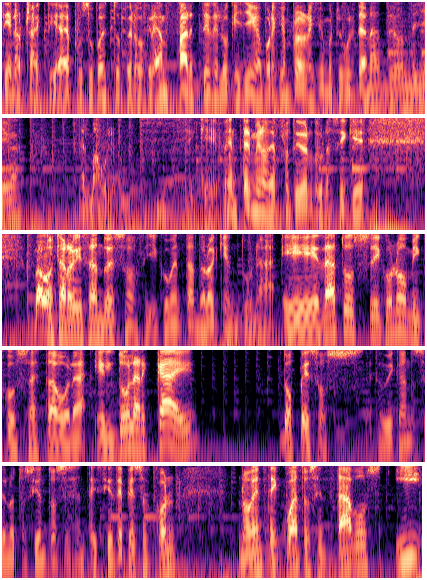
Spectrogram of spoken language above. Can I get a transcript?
Tiene otras actividades, por supuesto, pero gran parte de lo que llega, por ejemplo, a la región metropolitana, ¿de dónde llega? Del Maule. Así que, en términos de fruta y verdura. Así que Vamos a estar revisando eso y comentándolo aquí en Duna. Eh, datos económicos a esta hora. El dólar cae dos pesos. Está ubicándose en 867 pesos con 94 centavos. Y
